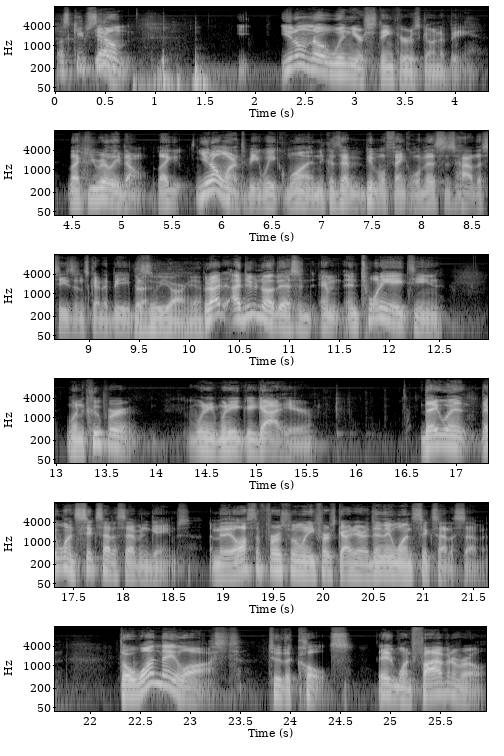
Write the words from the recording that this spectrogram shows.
Let's keep You selling. know, you don't know when your stinker is going to be. Like you really don't. Like you don't want it to be week one because then people think, well, this is how the season's going to be. But This is who you are, yeah. But I, I do know this. In, in, in 2018, when Cooper, when he when he got here, they went they won six out of seven games. I mean, they lost the first one when he first got here. Then they won six out of seven. The one they lost to the Colts, they had won five in a row.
